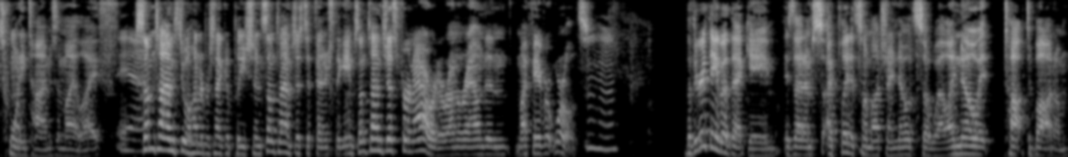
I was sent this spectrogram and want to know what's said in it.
20 times in my life. Yeah. Sometimes to 100% completion, sometimes just to finish the game, sometimes just for an hour to run around in my favorite worlds. mm-hmm. But the great thing about that game is that I'm I played it so much, and I know it so well. I know it top to bottom,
